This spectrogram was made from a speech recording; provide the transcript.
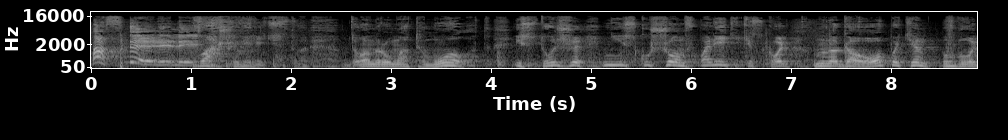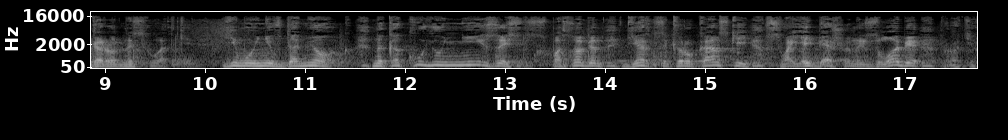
осмелились? Ваше Величество, Дон Румата молод и столь же неискушен в политике, сколь многоопытен в благородной схватке. Ему и не вдомек, на какую низость способен герцог Руканский в своей бешеной злобе против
